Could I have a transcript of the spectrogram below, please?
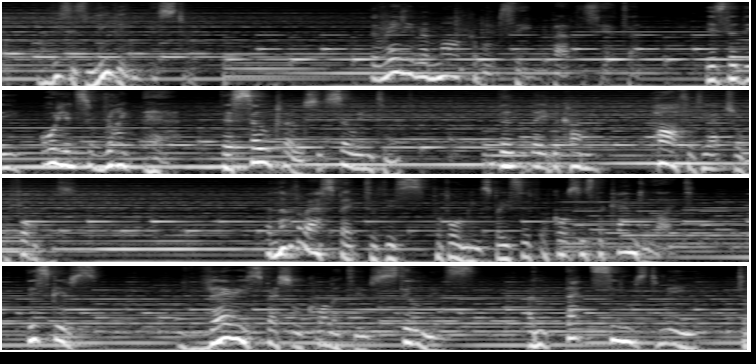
Well, this is living history. The really remarkable thing about the theatre is that the audience are right there. They're so close, it's so intimate, that they become part of the actual performance. Another aspect of this performing space, of course, is the candlelight. This gives very special quality of stillness, and that seems to me to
